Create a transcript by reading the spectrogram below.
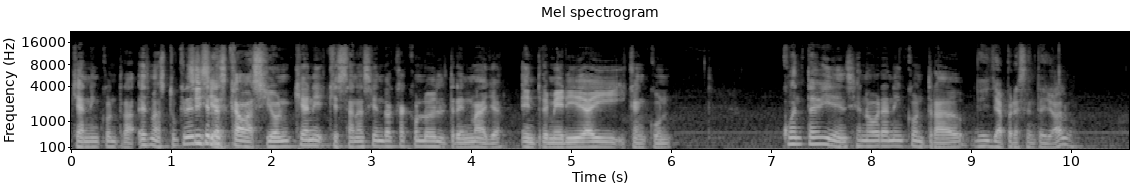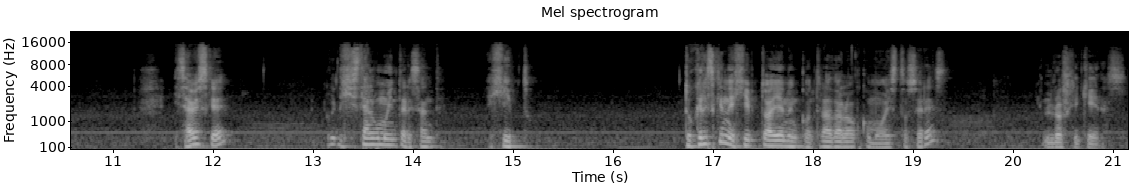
que han encontrado... Es más, ¿tú crees que la excavación que, que, están haciendo acá con lo del tren Maya, entre Mérida y, Cancún, cuánta evidencia no habrán encontrado? Y ya presenté yo algo. ¿Y sabes qué? dijiste algo muy interesante. Egipto. ¿Tú crees que en Egipto hayan encontrado algo como estos seres? Los que quieras.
